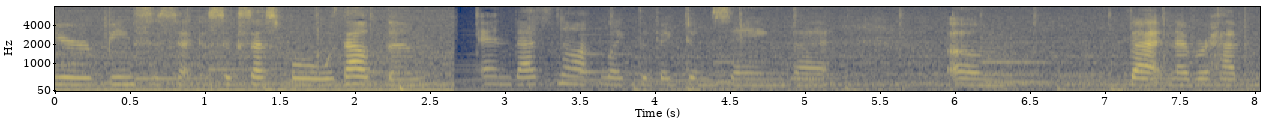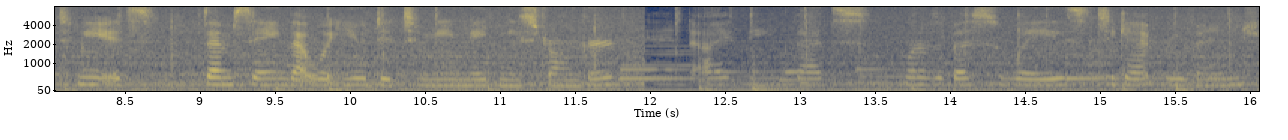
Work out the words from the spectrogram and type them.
you're being su- successful without them. And that's not like the victim saying that um, that never happened to me. It's them saying that what you did to me made me stronger. And i think that's one of the best ways to get revenge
